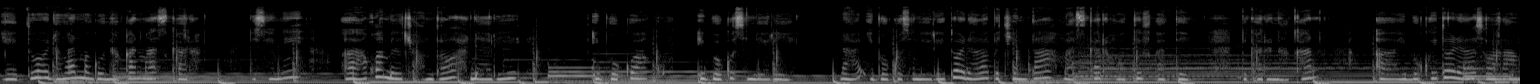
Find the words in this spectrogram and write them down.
yaitu dengan menggunakan masker. Di sini uh, aku ambil contoh dari ibuku aku, ibuku sendiri. Nah, ibuku sendiri itu adalah pecinta masker motif batik. Dikarenakan uh, ibuku itu adalah seorang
